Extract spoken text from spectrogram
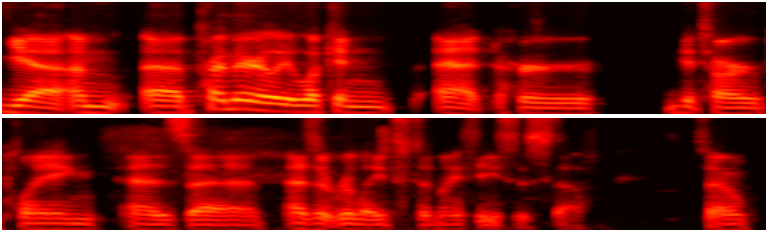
yeah, I'm uh, primarily looking at her guitar playing as uh, as it relates to my thesis stuff. So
